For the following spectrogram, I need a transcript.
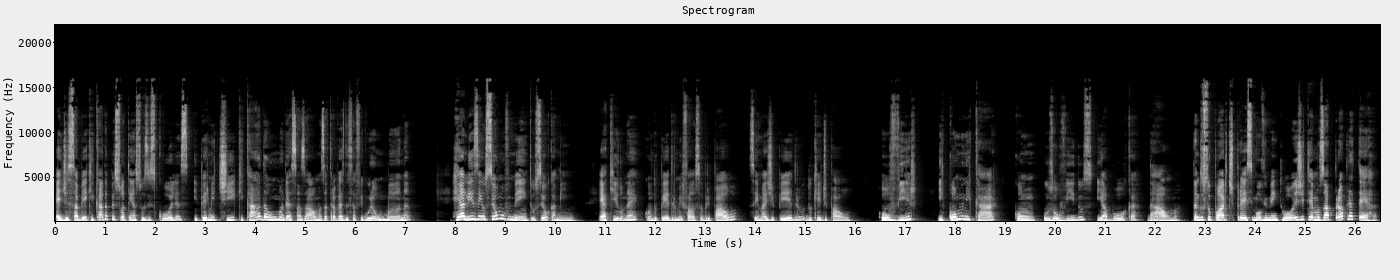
é de saber que cada pessoa tem as suas escolhas e permitir que cada uma dessas almas, através dessa figura humana, realizem o seu movimento, o seu caminho. É aquilo, né? Quando Pedro me fala sobre Paulo, sei mais de Pedro do que de Paulo ouvir e comunicar com os ouvidos e a boca da alma. Dando suporte para esse movimento hoje, temos a própria Terra,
